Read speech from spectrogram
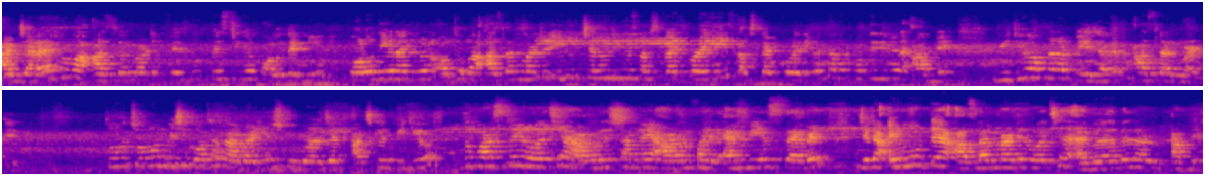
আর যারা এখনও আজলান মার্টের ফেসবুক পেজটিকে ফলো দেননি ফলো দিয়ে রাখবেন অথবা আজলান মার্টের ইউটিউব চ্যানেলটিকে সাবস্ক্রাইব করে নিন সাবস্ক্রাইব করে দিবেন, তাহলে প্রতিদিনের আপডেট ভিডিও আপনারা পেয়ে যাবেন আজলান মার্টের তো চলুন বেশি কথা না বাড়িয়ে শুরু করা যাক আজকের ভিডিও তো ফার্স্টেই রয়েছে আমাদের সামনে R one five M B S seven যেটা এই মুহূর্তে আজলান মার্টে রয়েছে অ্যাভেলেবেল আর আপডেট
